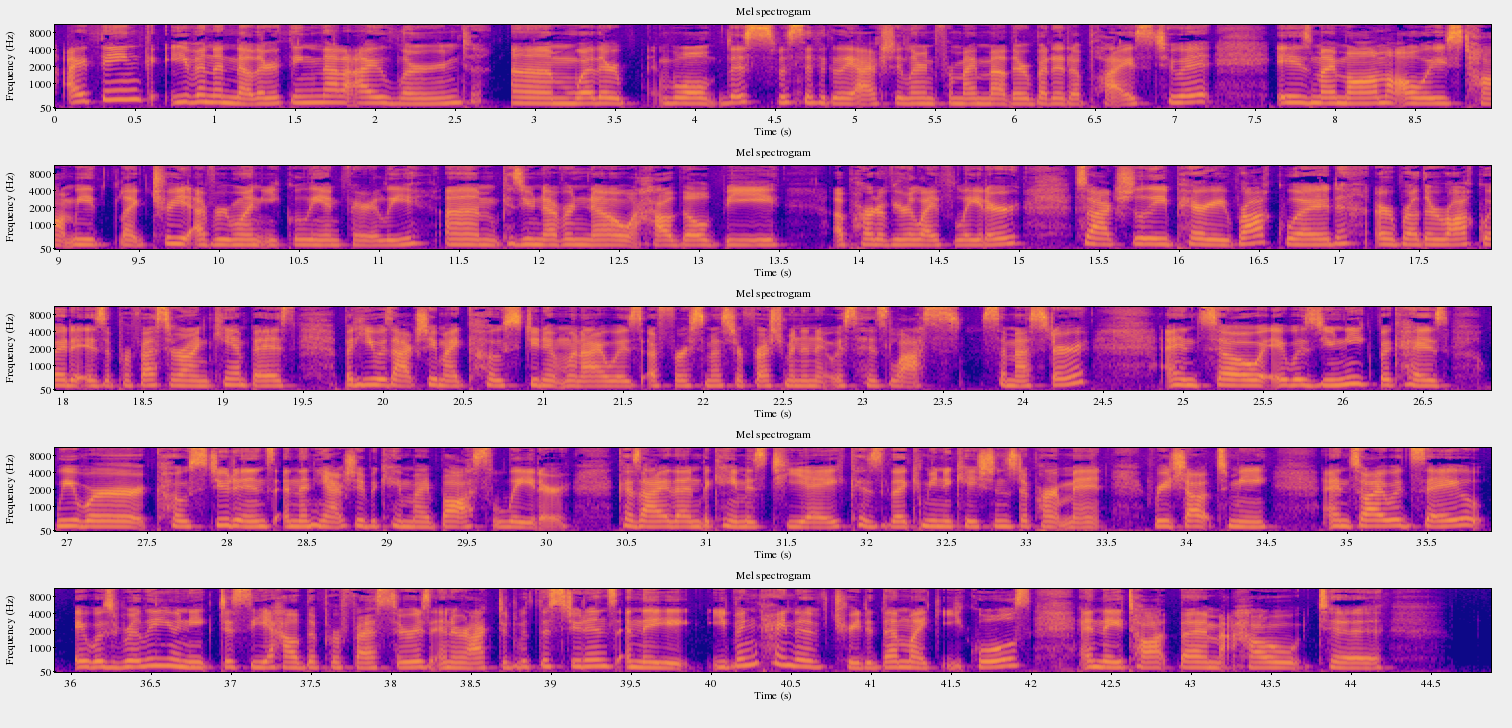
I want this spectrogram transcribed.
I think even another thing that I learned, um, whether, well, this specifically I actually learned from my mother, but it applies to it, is my mom always taught me like treat everyone equally and fairly because um, you never know how they'll be a part of your life later. So actually, Perry Rockwood, or Brother Rockwood, is a professor on campus, but he was actually my co student when I was a first semester freshman and it was his last semester. And so it was unique because we were co students and then he actually became my boss later because I then became his TA because the communications department reached out to me. And so I would say it was really unique to see how the professors interacted with the students and they even kind of treated them like equals and they taught them how to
